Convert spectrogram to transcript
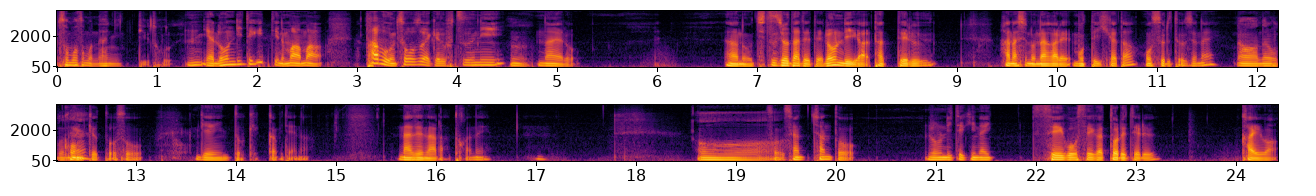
そもそも何っていうところ？ん？いや論理的っていうのはまあまあ多分想像やけど普通にうん。なんやろ。あの秩序立てて論理が立ってる話の流れ持っていき方をするってことじゃない、ああなるほどね。根拠とそう原因と結果みたいな。なぜならとかね。ああそうちゃんちゃんと論理的な整合性が取れてる会話。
